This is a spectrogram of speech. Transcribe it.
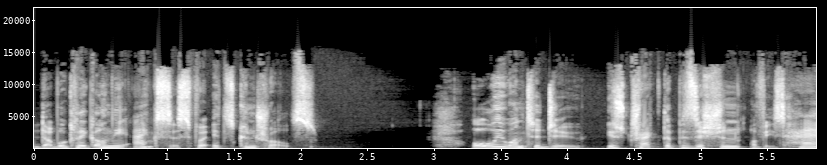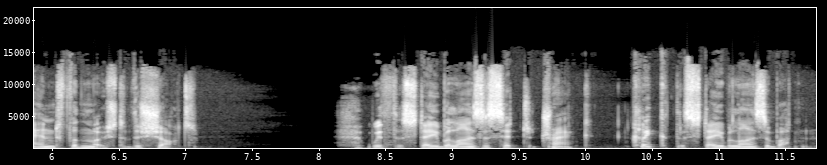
Double-click on the axis for its controls. All we want to do is track the position of his hand for most of the shot. With the stabilizer set to track, click the stabilizer button.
